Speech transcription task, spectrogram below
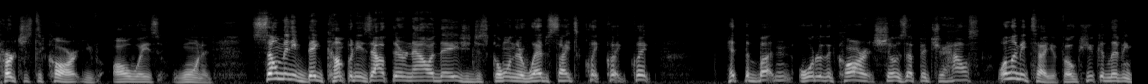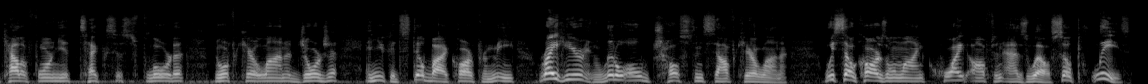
purchase the car you've always wanted. So many big companies out there nowadays, you just go on their websites, click, click, click, hit the button, order the car, it shows up at your house. Well, let me tell you, folks, you could live in California, Texas, Florida, North Carolina, Georgia, and you could still buy a car from me right here in little old Charleston, South Carolina. We sell cars online quite often as well. So please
